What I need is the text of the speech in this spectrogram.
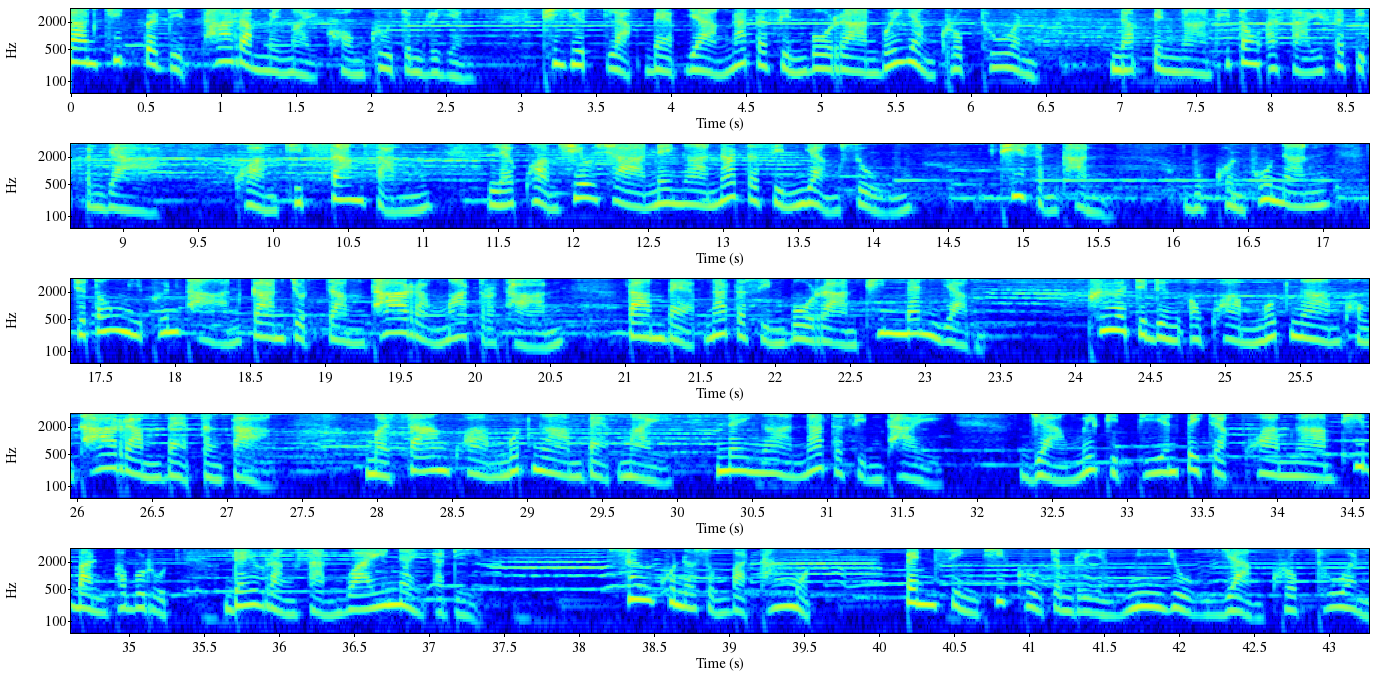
การคิดประดิษฐ์ท่ารำใหม่ ๆ ของครูจำเรียง ที่ยึดหลักแบบอย่างนาฏศิลป์โบราณไว้อย่างครบถ้วน นับเป็นงานที่ต้องอาศัยสติปัญญา ความคิดสร้างสรรค์ และความเชี่ยวชาญในงานนาฏศิลป์อย่างสูง ที่สำคัญ บุคคลผู้นั้นจะต้องมีพื้นฐานการจดจำท่ารำมาตรฐาน ตามแบบนาฏศิลป์โบราณที่แม่นยำเพื่อจะดึงเอาความงดงามของท่ารำแบบต่างๆ มาสร้างความงดงามแบบใหม่ในงานนาฏศิลป์ไทย อย่างไม่ผิดเพี้ยนไปจากความงามที่บรรพบุรุษได้รังสรรค์ไว้ในอดีต ซึ่งคุณสมบัติทั้งหมดเป็นสิ่งที่ครูจำเรียงมีอยู่อย่างครบถ้วน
